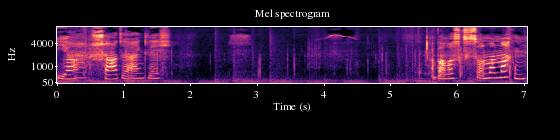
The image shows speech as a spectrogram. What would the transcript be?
Ja, schade eigentlich. Aber was soll man machen?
